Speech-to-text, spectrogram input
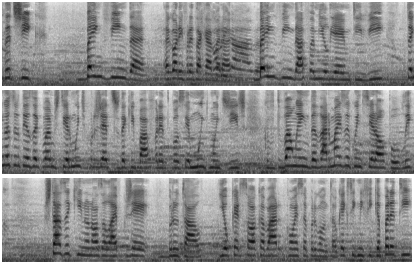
Da Chic, bem-vinda agora em frente à câmara. Bem-vinda à família MTV. Tenho a certeza que vamos ter muitos projetos daqui para a frente que vão ser muito, muito giros, que te vão ainda dar mais a conhecer ao público. Estás aqui no Nós Alive, que já é brutal, e eu quero só acabar com essa pergunta. O que é que significa para ti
